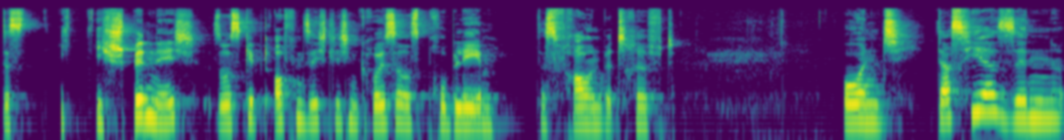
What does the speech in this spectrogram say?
das, ich, ich spinne nicht, so es gibt offensichtlich ein größeres Problem, das Frauen betrifft. Und das hier sind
